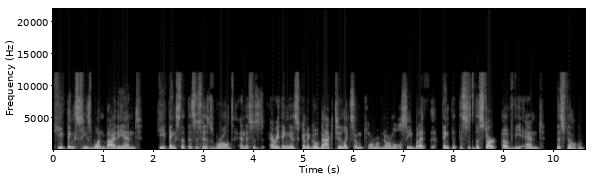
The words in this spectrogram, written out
he thinks he's won by the end. He thinks that this is his world and this is everything is going to go back to like some form of normalcy. But I th- think that this is the start of the end, this film.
